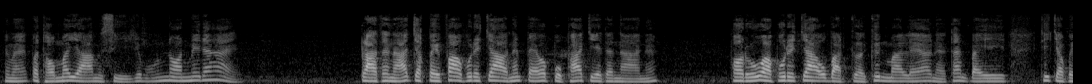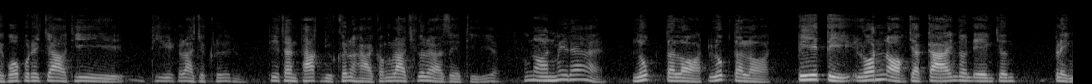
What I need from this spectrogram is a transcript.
ใช่ไหมปฐมยามสี่ชั่วโมงนอนไม่ได้ ปรารถนาจะไปเฝ้าพระเจ้า นั้นแปลว่าปุพพะเจตนานะพอรู้ว่าพระเจ้าอุบัติเกิดขึ้นมาแล้วเนี่ยท่านไปที่จะไปพบพระเจ้าที่ที่ราชคลื่นที่ท่านพักอยู่เครือหาของราชคลื่นเศรษฐีนอนไม่ได้ ลุกตลอด ลุกตลอด ปีติล้นออกจากกายตนเองจนเปล่ง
